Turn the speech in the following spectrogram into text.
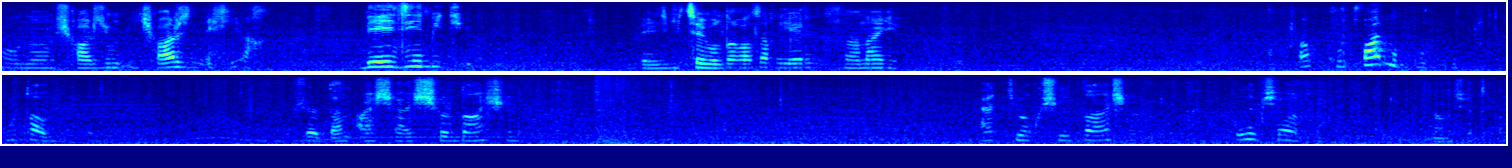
Ona şarjım şarj ne ya? Benzin bitiyor Benzin bitse yolda kalsak yer sanayi. Bak kurt var mı kurt kurt? Kurt al. Şuradan aşağı şuradan şimdi. Et yok şuradan aşağı. Böyle bir şey var. Yanlış hatırladım.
